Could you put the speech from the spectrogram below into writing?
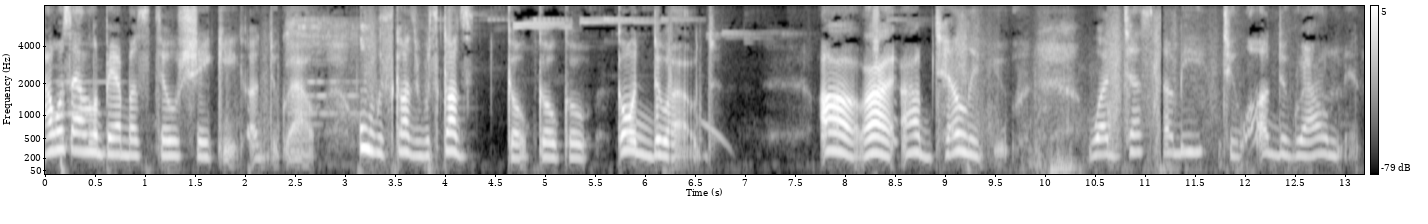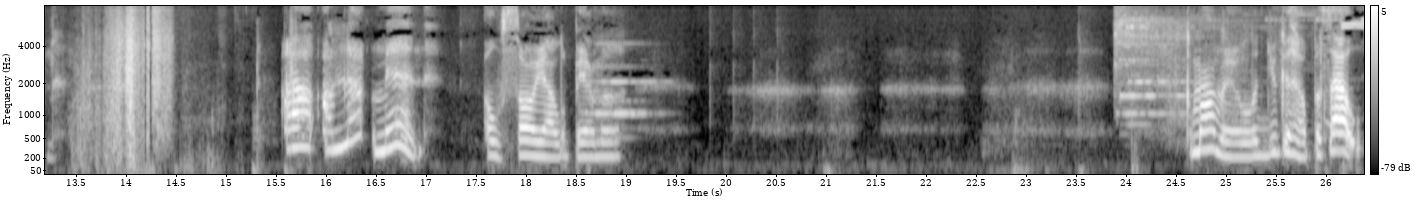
How is Alabama still shaking underground? Oh, Wisconsin, Wisconsin. Go, go, go. Go underground. Alright, I'm telling you. One test dummy, two underground men. Uh, I'm not men. Oh, sorry, Alabama. Come on, Maryland, you can help us out.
